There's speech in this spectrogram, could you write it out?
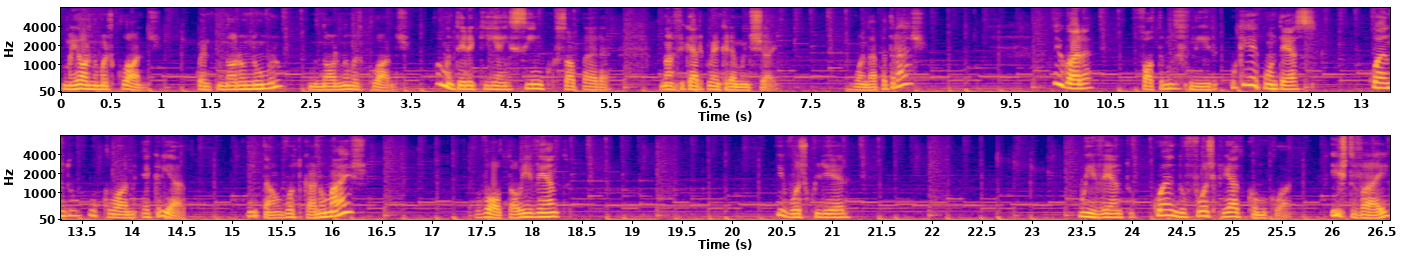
maior número de clones. Quanto menor o número, menor o número de clones. Vou manter aqui em 5 só para não ficar com o ecrã muito cheio. Vou andar para trás. E agora falta-me definir o que, é que acontece quando o clone é criado. Então vou tocar no mais, volto ao evento e vou escolher o evento quando for criado como clone. Isto vai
